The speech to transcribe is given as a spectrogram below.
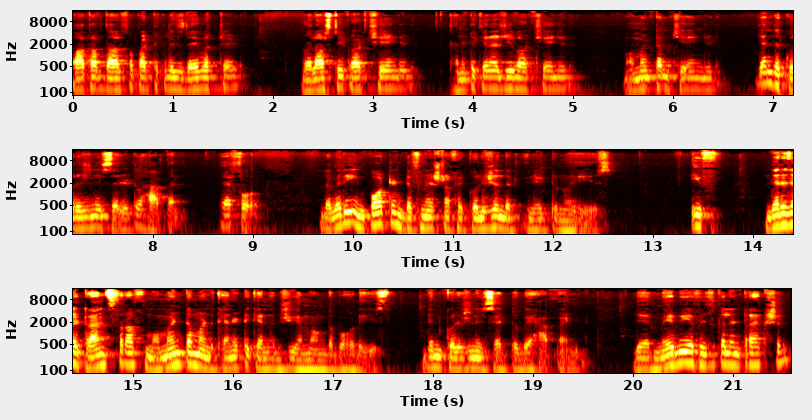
path of the alpha particle is diverted velocity got changed kinetic energy got changed momentum changed then the collision is said to happen. Therefore the very important definition of a collision that we need to know is if there is a transfer of momentum and kinetic energy among the bodies, then collision is said to be happened. There may be a physical interaction,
